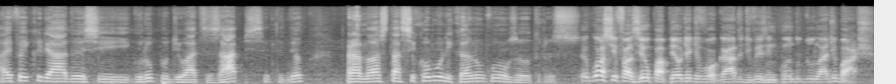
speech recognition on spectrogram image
Aí foi criado esse grupo de WhatsApp, entendeu? Para nós estar tá se comunicando um com os outros. Eu gosto de fazer o papel de advogado de vez em quando do lado de baixo,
